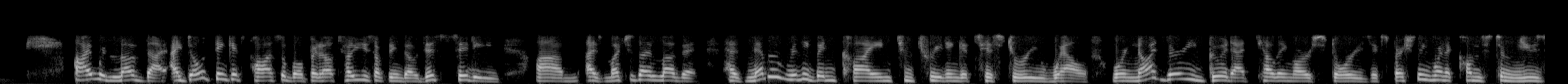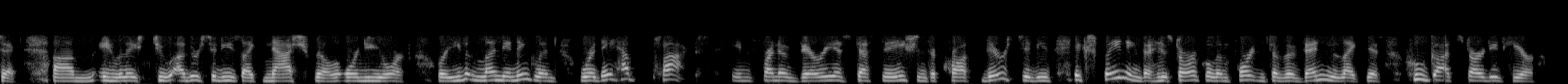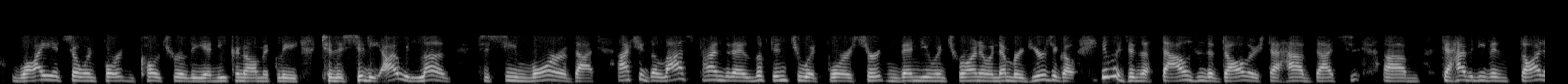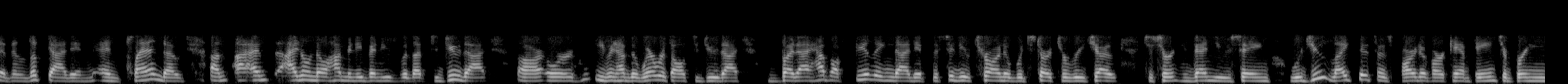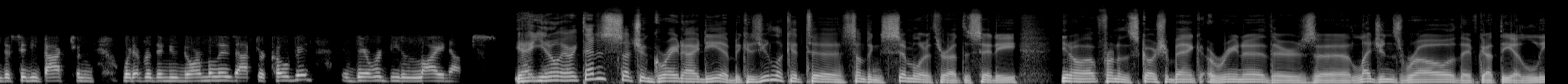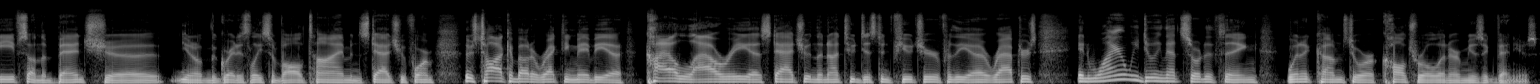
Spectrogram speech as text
I would love that. I don't think it's possible, but I'll tell you something though. This city, um, as much as I love it, has never really been kind to treating its history well. We're not very good at telling our stories, especially when it comes to music, um, in relation to other cities like Nashville or New York or even London, England, where they have plaques in front of various destinations across their cities, explaining the historical importance of a venue like this, who got started here, why it's so important culturally and economically to the city. I would love to see more of that. Actually, the last time that I looked into it for a certain venue in Toronto a number of years ago, it was in the thousands of dollars to have that, um, to have it even thought of and looked at and, and planned out. Um, I, I don't know how many venues would love to do that or, or even have the wherewithal to do that, but I have a feeling that if the city of Toronto would start to reach out to certain venues saying, would you like this as part of our campaign to bring the city back to whatever the new normal is after COVID, there would be lineups. Yeah, you know, Eric, that is such a great idea because you look at uh, something similar throughout the city. You know, up front of the Scotiabank Arena, there's uh, Legends Row. They've got the uh, Leafs on the bench, uh, you know, the greatest Leafs of all time in statue form. There's talk about erecting maybe a Kyle Lowry uh, statue in the not too distant future for the uh, Raptors. And why are we doing that sort of thing when it comes to our cultural and our music venues?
